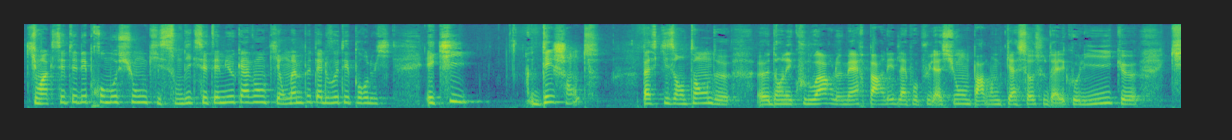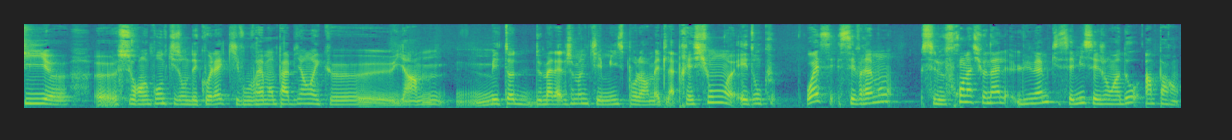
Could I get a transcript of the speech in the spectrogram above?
qui ont accepté des promotions, qui se sont dit que c'était mieux qu'avant, qui ont même peut-être voté pour lui, et qui déchantent parce qu'ils entendent euh, dans les couloirs le maire parler de la population en parlant de cassos ou d'alcooliques, euh, qui euh, se rendent compte qu'ils ont des collègues qui vont vraiment pas bien et qu'il y a une méthode de management qui est mise pour leur mettre la pression. Et donc, ouais, c'est vraiment c'est le Front National lui-même qui s'est mis ces gens à dos un par un.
